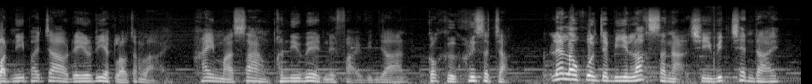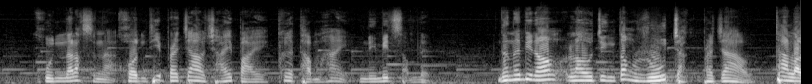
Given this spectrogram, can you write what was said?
วันนี้พระเจ้าได้เรียกเราทั้งหลาย ให้มาสร้างพระนิเวศในฝ่ายวิญญาณ ก็คือคริสตจักร และเราควรจะมีลักษณะชีวิตเช่นใด คุณลักษณะคนที่พระเจ้าใช้ไปเพื่อทำให้นิมิตสำเร็จ ดังนั้นพี่น้องเราจึงต้องรู้จักพระเจ้า ถ้าเรา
